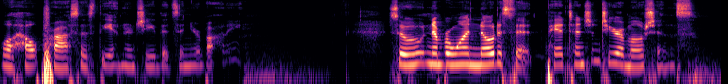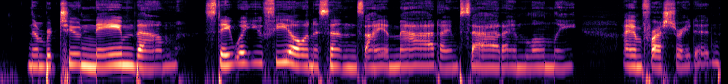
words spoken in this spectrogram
will help process the energy that's in your body. So, number one, notice it. Pay attention to your emotions. Number two, name them. State what you feel in a sentence I am mad, I am sad, I am lonely, I am frustrated.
